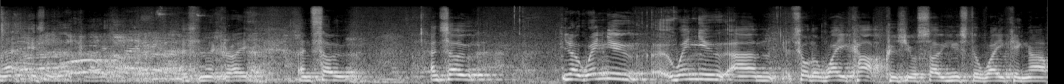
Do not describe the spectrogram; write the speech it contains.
that, isn't that isn't it great? And so, and so, you know, when you when you um, sort of wake up because you're so used to waking up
